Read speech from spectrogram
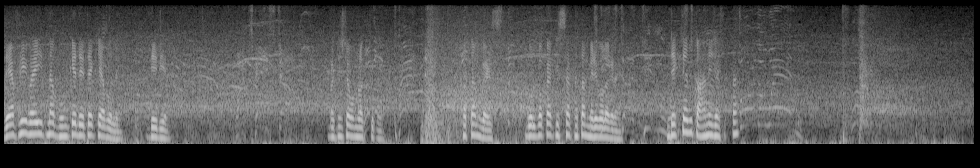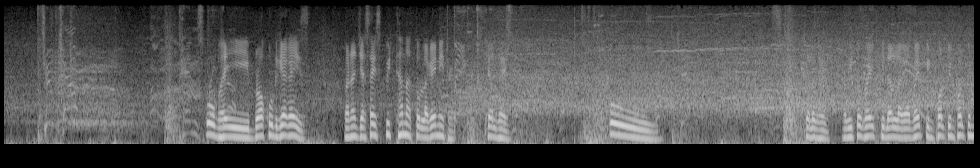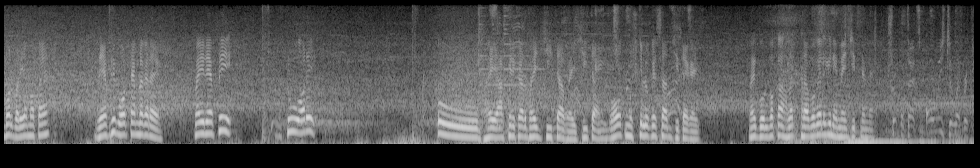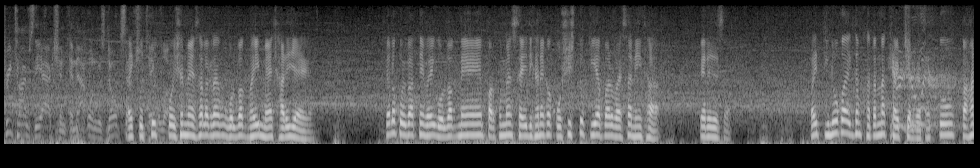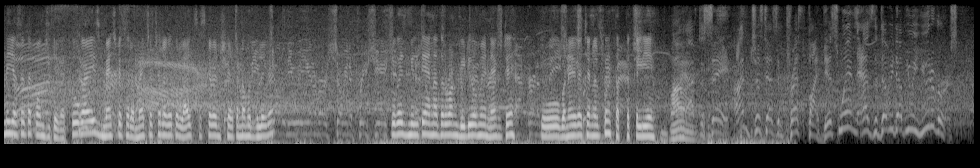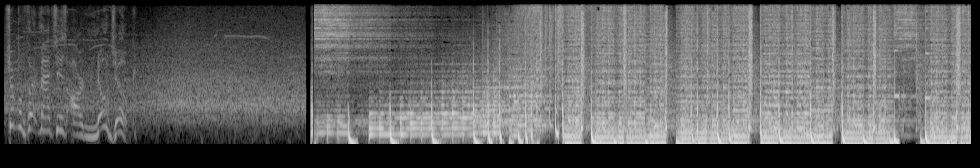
रेफरी भाई इतना घूम के देते क्या बोले? दे दिया। बटिस्टा बम लग चुका है। खत्म गाइस गोलबक का किस्सा खत्म, मेरे को लग रहा है। देखते हैं अभी कहाँ नहीं जा सकता। ओ भाई ब्रॉक उठ गया गाइस वरना जैसा स्पीड था ना तो लगा ही नहीं था। चल भाई। ओ चलो भाई अभी तो भाई फ़िलहाल लगा। भाई पिनफॉल पिनफॉल पिनफॉल बढ़िया मौका है। रेफरी बहुत टाइम लगा रहा है। भाई रेफरी टू और एक। ओ भाई आखिरकार भाई जीता भाई जीता। बहुत मुश्किलों के साथ जीता गाइस भाई गोलबा का हालत खराब हो गया लेकिन मैच जीतने में। भाई कुछ कुछ पोजीशन में ऐसा लग रहा है गोलबाग भाई मैच हार ही जाएगा। चलो, कोई बात नहीं भाई, गोलबाग ने परफॉर्मेंस सही दिखाने का कोशिश तो किया, पर वैसा नहीं था पहले जैसा। भाई, तीनों का एकदम खतरनाक फाइट चल रहा था तो कहानी जा था कौन जीतेगा? तो गाइज़ मैच कैसा लगा? मैच अच्छा लगा तो लाइक सब्सक्राइब एंड शेयर करना मत भूलेगा। तो गाइज़ मिलते हैं अनदर वन वीडियो में नेक्स्ट डे तो बनेगा चैनल पे, तब तक के लिए बाय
